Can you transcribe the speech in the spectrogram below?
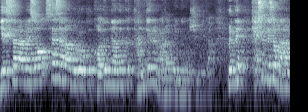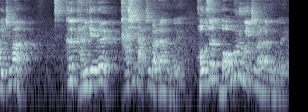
옛사람에서 새사람으로 그 거듭나는 그 단계를 말하고 있는 것입니다. 그런데 계속해서 말하고 있지만 그 단계를 다시 닫지 말라는 거예요. 거기서 머무르고 있지 말라는 거예요.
